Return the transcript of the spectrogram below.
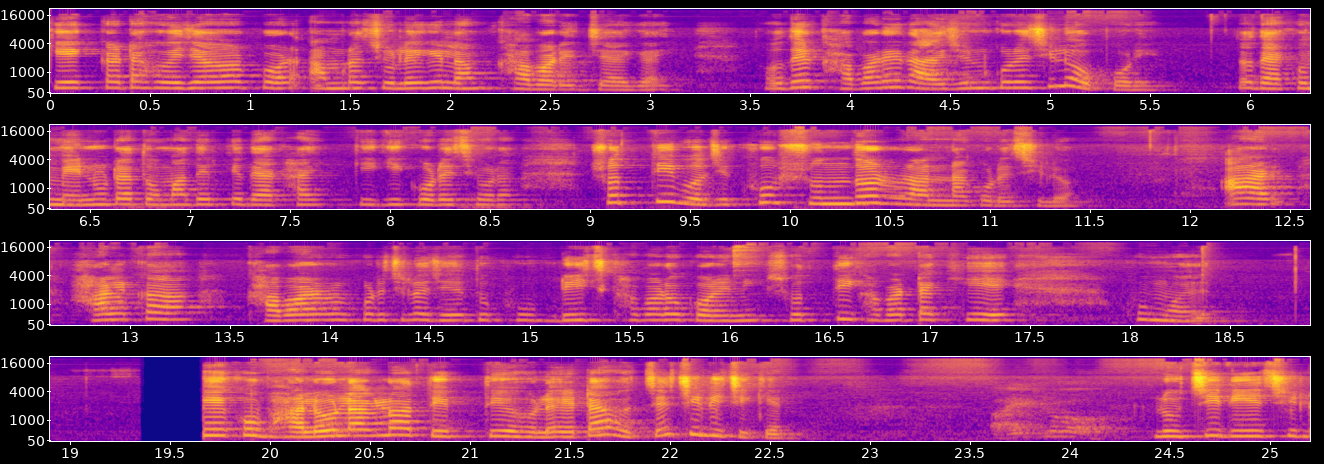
কেক কাটা হয়ে যাওয়ার পর আমরা চলে গেলাম খাবারের জায়গায়। ওদের খাবারের আয়োজন করেছিল ওপরে। তো দেখো মেনুটা তোমাদেরকে দেখায় কি কি করেছে ওরা। সত্যিই বলছি, খুব সুন্দর রান্না করেছিল। আর হালকা খাবার করেছিল, যেহেতু খুব রিচ খাবারও করেনি, সত্যি খাবারটা খেয়ে খুব খেয়ে খুব ভালোও লাগল আর তৃপ্তি হলো। এটা হচ্ছে চিলি চিকেন। লুচি দিয়েছিল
